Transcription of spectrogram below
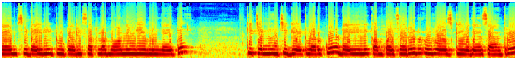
times daily two times అట్లా మార్నింగ్ ఈవినింగ్ అయితే కిచెన్ నుంచి గేట్ వరకు డైలీ కంపల్సరీ రోజుకి ఉదయం సాయంత్రం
